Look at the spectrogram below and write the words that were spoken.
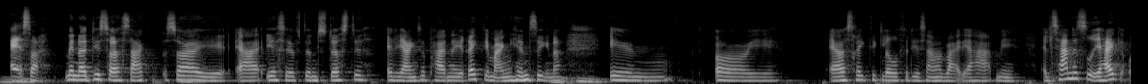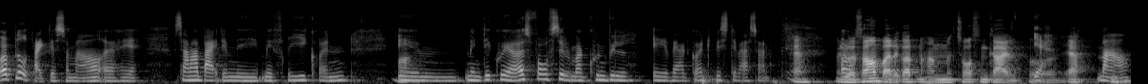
Mm. Altså, men når det så er sagt, så mm. øh, er SF den største alliancepartner i rigtig mange henseender. Mm. Øhm, og øh, er også rigtig glad for det samarbejde, jeg har med Alternativet. Jeg har ikke oplevet faktisk så meget at have samarbejde med, med Frie Grønne. Ja. Øhm, men det kunne jeg også forestille mig kun ville øh, være godt, hvis det var sådan. Ja, men du har samarbejdet godt med ham, med Thorsten Geil? På, ja, ja, meget.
